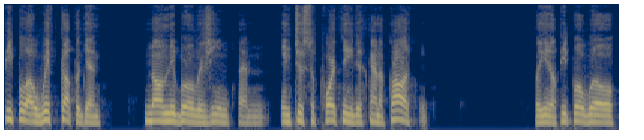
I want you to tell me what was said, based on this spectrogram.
people are whipped up against non-liberal regimes and into supporting this kind of policy. So, you know, people will,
